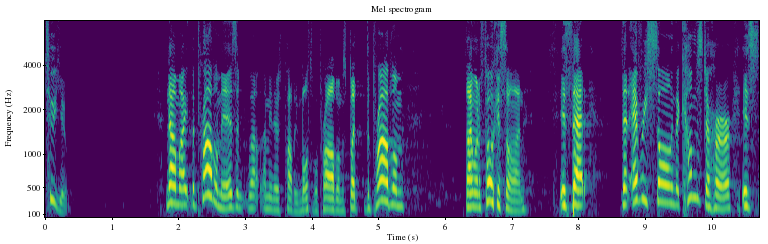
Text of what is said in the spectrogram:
to you. Now, my, the problem is, and well, I mean, there's probably multiple problems, but the problem that I want to focus on is that that every song that comes to her is,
